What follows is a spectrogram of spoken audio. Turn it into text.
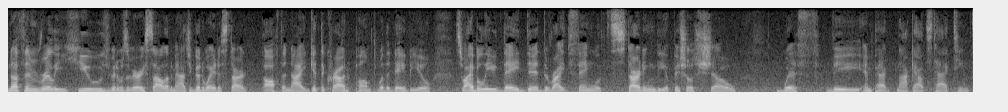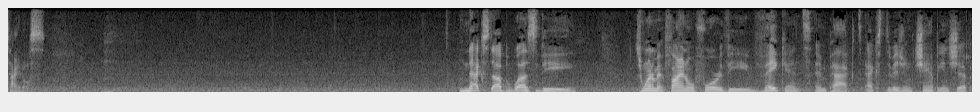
Nothing really huge, but it was a very solid match. A good way to start off the night, get the crowd pumped with a debut. So I believe they did the right thing with starting the official show with the Impact Knockouts Tag Team titles. Next up was the tournament final for the vacant Impact X Division Championship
